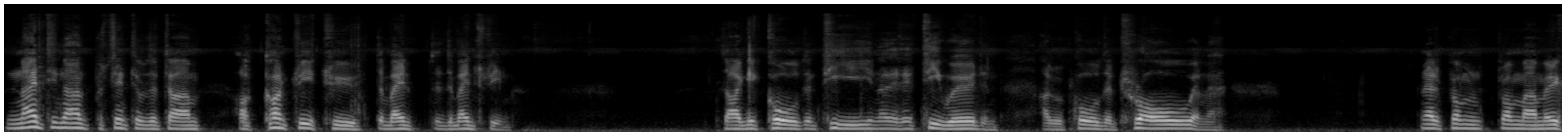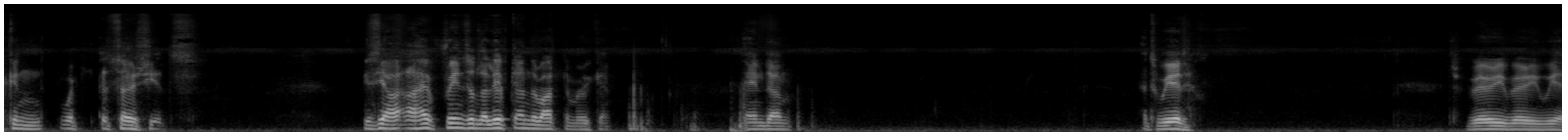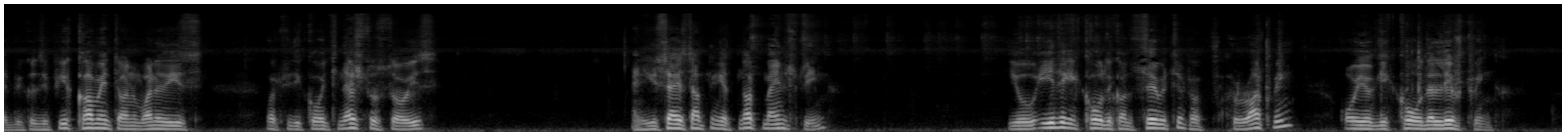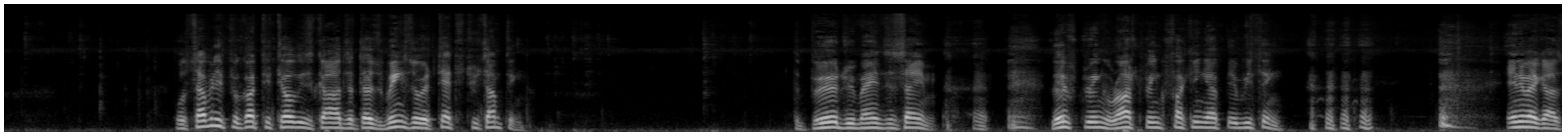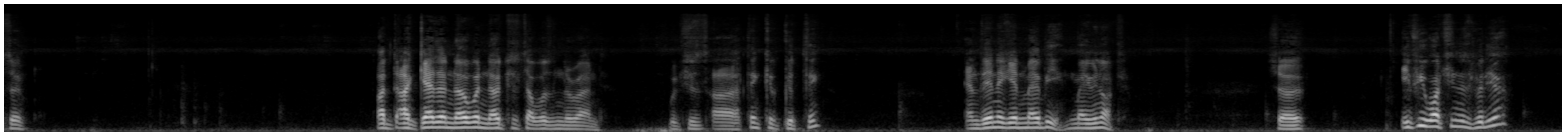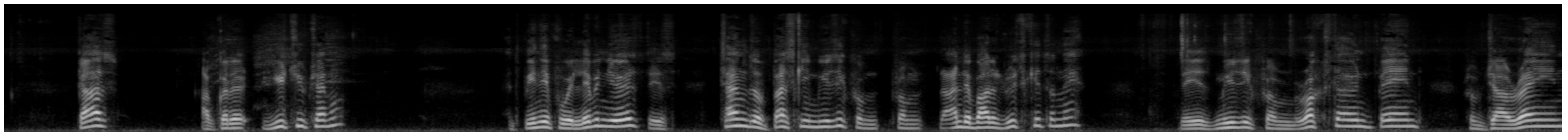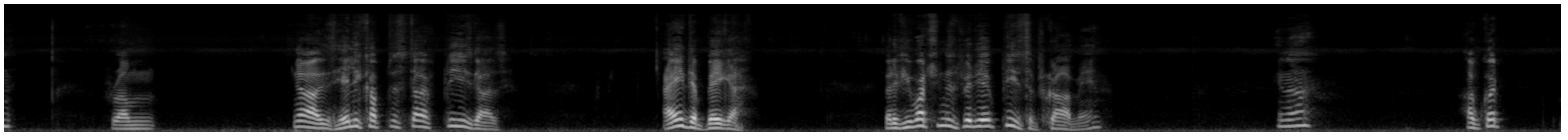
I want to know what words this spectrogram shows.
99% of the time, are contrary to the main the mainstream. So I get called a T, you know, a T word, and I get called a troll, and a, from from my American what associates. You see, I, I have friends on the left and the right in America, and um, It's weird. It's very, very weird because if you comment on one of these, what you call international stories, and you say something that's not mainstream, you'll either get called a conservative, or a right wing, or you'll get called a left wing. Well, somebody forgot to tell these guys that those wings are attached to something. The bird remains the same. Left wing, right wing, fucking up everything. anyway, guys, so I, I, gather no one noticed I wasn't around, which is, uh, I think, a good thing. And then again, maybe, maybe not. So, if you're watching this video, guys, I've got a YouTube channel. It's been there for 11 years. There's tons of busking music from, from the Undivided Roots kids on there. There's music from Rockstone Band, from Jarain, from... No, there's helicopter stuff. Please, guys. I ain't a beggar. But if you're watching this video, please subscribe, man. You know? I've got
